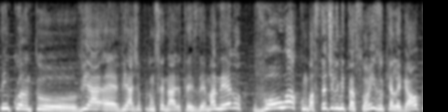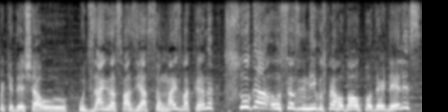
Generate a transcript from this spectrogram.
enquanto via é, viaja por um cenário 3D maneiro, voa com bastante limitações, o que é legal, porque deixa o, o design das fases de ação mais bacana, suga os seus inimigos para roubar o poder deles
